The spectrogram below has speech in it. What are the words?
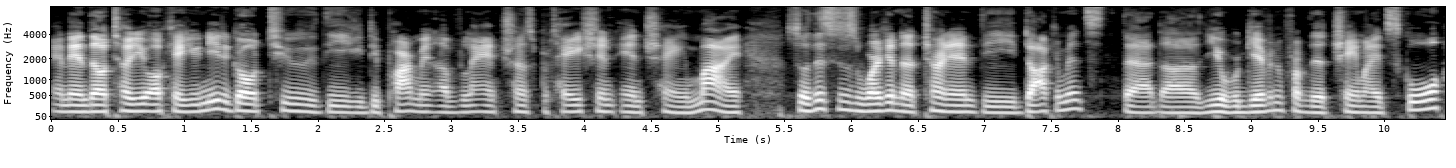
and then they'll tell you, okay, you need to go to the Department of Land Transportation in Chiang Mai. So this is where you're gonna turn in the documents that uh, you were given from the Chiang Mai school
